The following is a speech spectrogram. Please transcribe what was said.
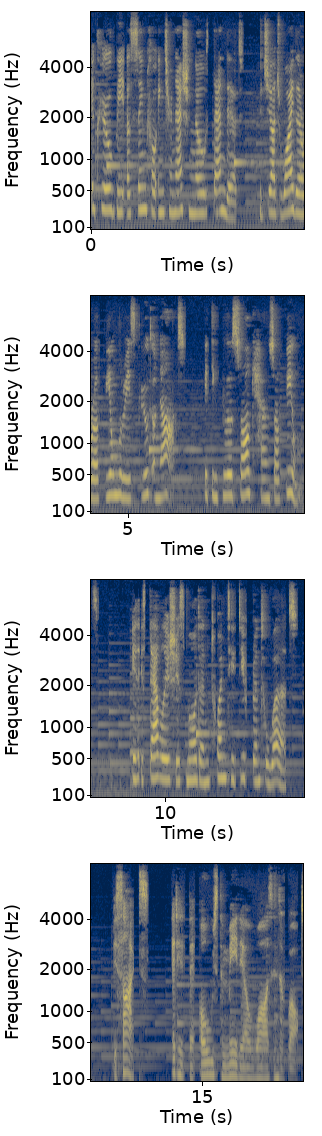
It could be a simple international standard to judge whether a film is good or not. It includes all kinds of films. It establishes more than 20 different awards. Besides, it is the oldest media awards in the world.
